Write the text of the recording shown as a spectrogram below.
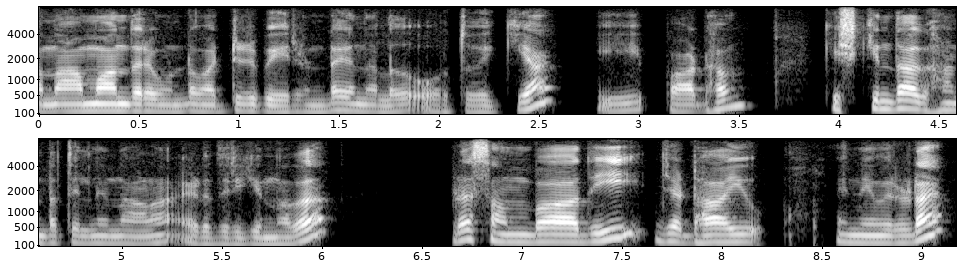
നാമാന്തരമുണ്ട്. മറ്റൊരു പേരുണ്ട് എന്നുള്ളത് ഓർത്തു വയ്ക്കുക ഈ പാഠം കിഷ്കിന്ത ഖാണ്ഡത്തിൽ നിന്നാണ് എടുത്തിരിക്കുന്നത്. ഇവിടെ സമ്പാദി ജഡായു എന്നിവരുടെ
